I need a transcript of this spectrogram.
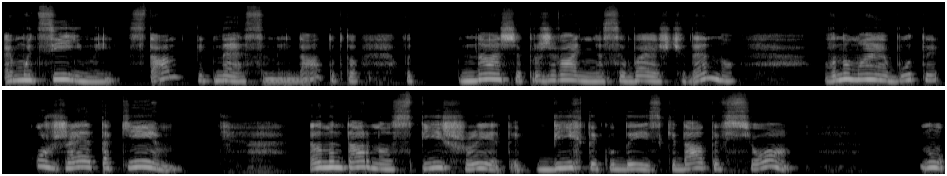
емоційний стан піднесений. Да? Тобто от наше проживання себе щоденно, воно має бути уже таким. Елементарно спішити, бігти кудись, кидати все, ну,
